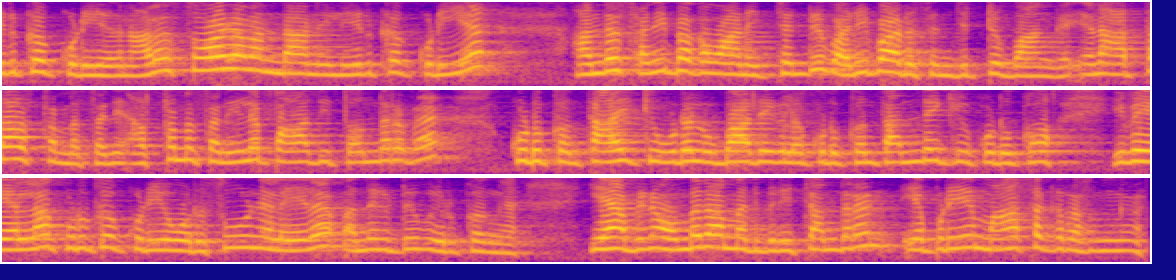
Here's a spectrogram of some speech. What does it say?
இருக்கக்கூடியதுனால சோழவந்தானில் இருக்கக்கூடிய அந்த சனி பகவானை சென்று வழிபாடு செஞ்சுட்டு வாங்க. ஏன்னா அர்த்தாஷ்டம சனி அஷ்டம சனியில் பாதி தொந்தரவை கொடுக்கும். தாய்க்கு உடல் உபாதைகளை கொடுக்கும் தந்தைக்கு கொடுக்கும். இவையெல்லாம் கொடுக்கக்கூடிய ஒரு சூழ்நிலையில் வந்துக்கிட்டு இருக்குங்க. ஏன் அப்படின்னா ஒன்பதாம் அதிபதி சந்திரன் எப்படியும் மாச கிரகம்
